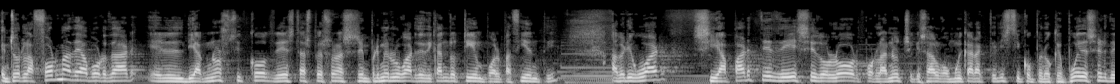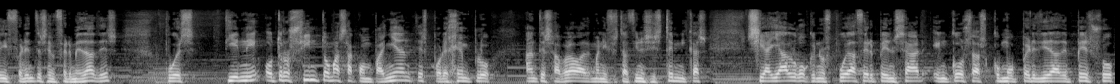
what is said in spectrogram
Entonces, la forma de abordar el diagnóstico de estas personas es, en primer lugar, dedicando tiempo al paciente, averiguar si aparte de ese dolor por la noche, que es algo muy característico, pero que puede ser de diferentes enfermedades, pues tiene otros síntomas acompañantes, por ejemplo, antes hablaba de manifestaciones sistémicas, si hay algo que nos puede hacer pensar en cosas como pérdida de peso,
